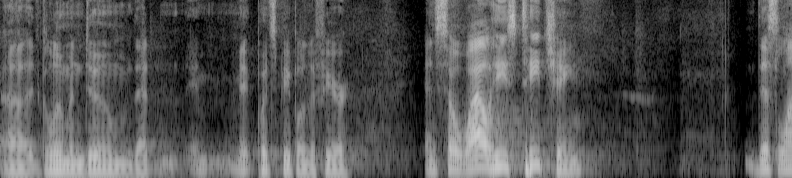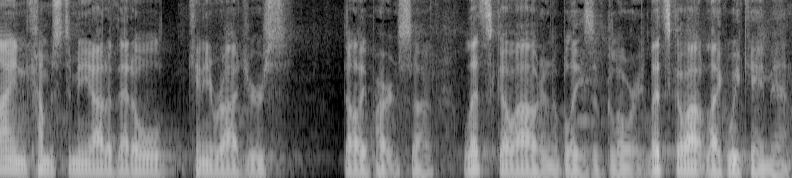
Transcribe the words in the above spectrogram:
uh, gloom and doom that puts people into fear. And so while he's teaching, this line comes to me out of that old Kenny Rogers, Dolly Parton song let's go out in a blaze of glory. Let's go out like we came in.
